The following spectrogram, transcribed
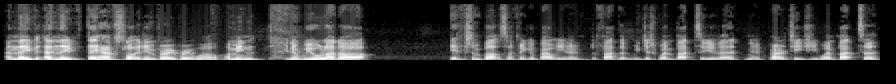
And they've and they've they have slotted in very very well. I mean, you know, we all had our ifs and buts. I think about you know the fact that we just went back to Juventus. You know, Paratici went back to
